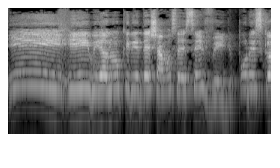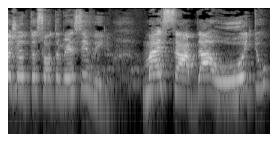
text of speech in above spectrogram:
E, e eu não queria deixar vocês sem vídeo. Por isso que hoje eu tô soltando esse vídeo. Mas sábado, às 8,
